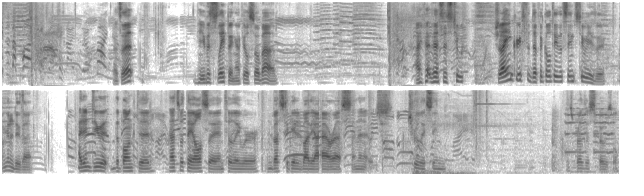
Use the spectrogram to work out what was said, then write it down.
is the part. Hey, That's it? He was sleeping. I feel so bad. I this is too. Should I increase the difficulty? This seems too easy. I'm gonna do that. I didn't do it. The bonk did. That's what they all say until they were investigated by the IRS, and then it was truly seemed His brother's disposal.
